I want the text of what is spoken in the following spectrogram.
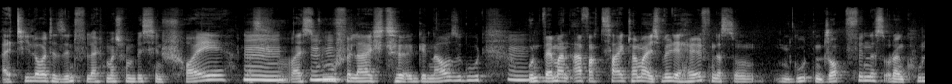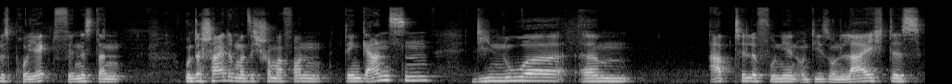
IT-Leute sind vielleicht manchmal ein bisschen scheu, das weißt du vielleicht äh, genauso gut. Und wenn man einfach zeigt, hör mal, ich will dir helfen, dass du einen guten Job findest oder ein cooles Projekt findest, dann unterscheidet man sich schon mal von den ganzen, die nur ähm, abtelefonieren und die so ein leichtes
